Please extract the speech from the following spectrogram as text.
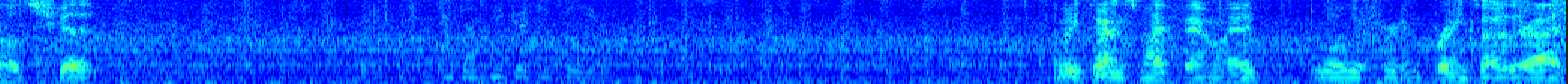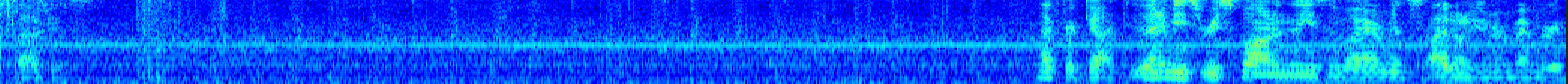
Oh shit. Does me good to see you. Somebody threatens my family, I'd blow their friggin' brains out of their eye sockets. I forgot. Do enemies respawn in these environments? I don't even remember.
